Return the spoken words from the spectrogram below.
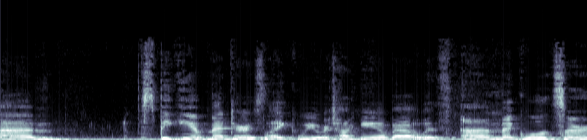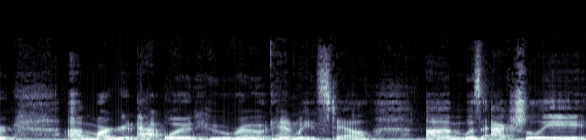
Um, speaking of mentors, like we were talking about with uh, Meg Wolitzer, uh, Margaret Atwood, who wrote Handmaid's Tale, um, was actually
